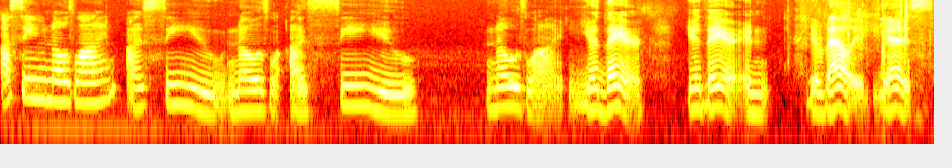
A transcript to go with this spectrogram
I see you, nose line. I see you, nose. I see you, nose line. You're there. You're there, and you're valid. Yes.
